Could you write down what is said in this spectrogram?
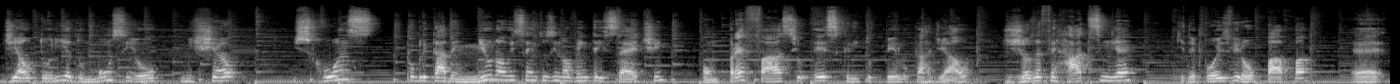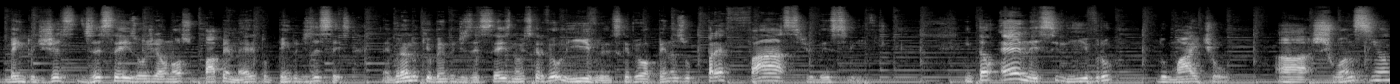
de autoria do Monsenhor Michel Schruans, publicada em 1997, com prefácio escrito pelo cardeal Joseph Ratzinger, que depois virou Papa é, Bento XVI, hoje é o nosso Papa Emérito Bento XVI. Lembrando que o Bento XVI não escreveu o livro, ele escreveu apenas o prefácio desse livro. Então é nesse livro do Michael uh, Schwanzian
